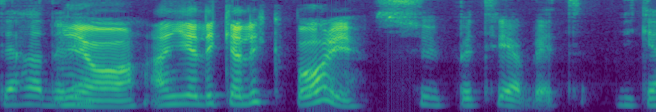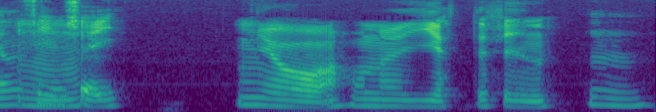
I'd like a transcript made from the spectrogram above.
det hade vi. ja, Angelica Lyckborg. Supertrevligt. Vilken fin Mm. tjej. Ja, hon är jättefin. Mm.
